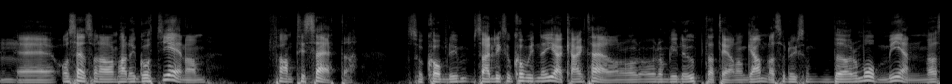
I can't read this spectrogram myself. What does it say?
Mm. Eh, och sen så när de hade gått igenom fram till Z så kom det så hade liksom kommit nya karaktärer och, och de ville uppdatera de gamla så då liksom började de om igen. Med,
